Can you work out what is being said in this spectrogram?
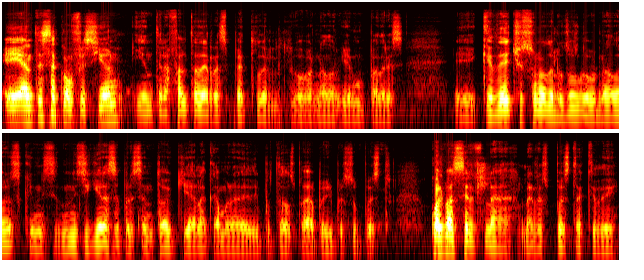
Eh, ante esta confesión y ante la falta de respeto del gobernador Guillermo Padres, eh, que de hecho es uno de los dos gobernadores que ni, siquiera se presentó aquí a la Cámara de Diputados para pedir presupuesto. ¿Cuál va a ser la, respuesta que dé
